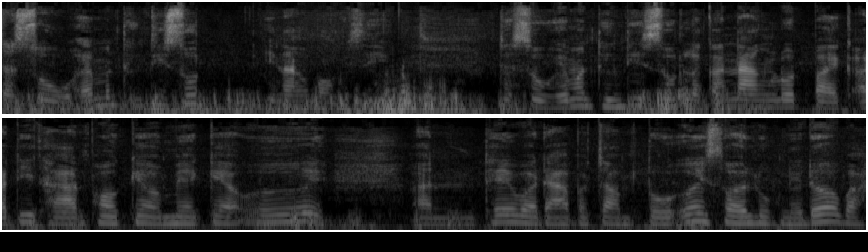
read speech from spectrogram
จะสู้ให้มันถึงที่สุดอีนางบอกสิจะสู้ให้มันถึงที่สุดแล้วก็นั่งรถไปก็อธิษฐานพ่อแก้วแม่แก้วเอ้ยอันเทวดาประจำตัวเอ้ยซอยลูกในเด้อบ่ะ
